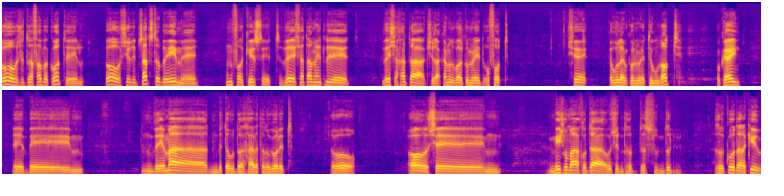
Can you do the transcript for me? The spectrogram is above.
או שטרפה בכותל, או שריצצת באימל ומפרכסת, ושתה מעת לעת, ושחטה כשרה. כאן מדובר על כל מיני עופות, שקראו להם כל מיני תאונות, אוקיי? בהמה בטעות דרכה על התרנגולת, או או שמישהו מעך אותה, או שזרקו אותה על הקיר.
